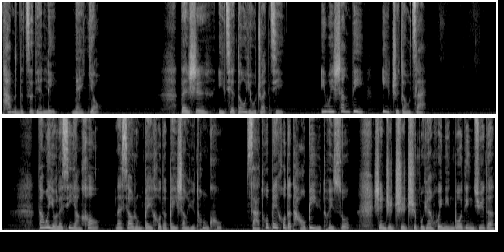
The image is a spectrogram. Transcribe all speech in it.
他们的字典里没有。但是，一切都有转机，因为上帝一直都在。当我有了信仰后，那笑容背后的悲伤与痛苦。洒脱背后的逃避与退缩，甚至迟迟不愿回宁波定居的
